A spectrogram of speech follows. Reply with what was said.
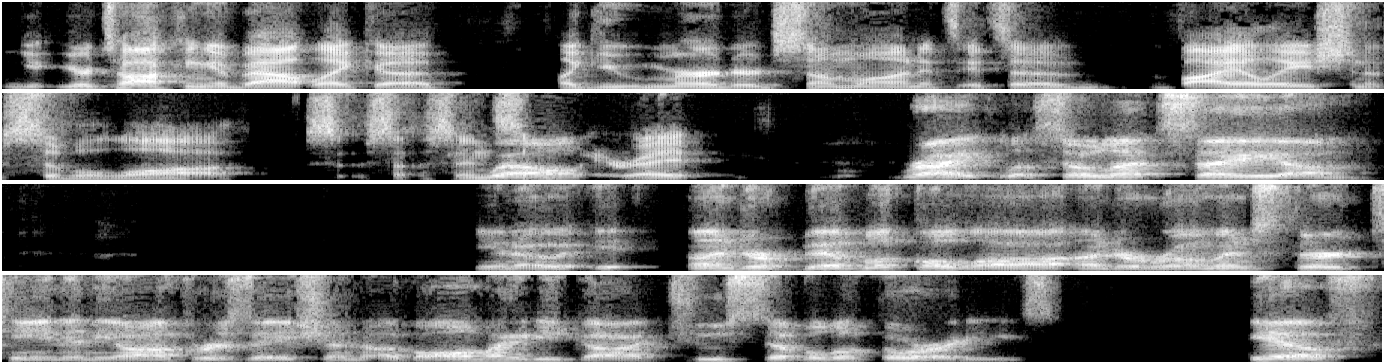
You're talking about like a like you murdered someone. It's it's a violation of civil law in well, some way, right? Right. So let's say, um, you know, it, under biblical law, under Romans 13 and the authorization of Almighty God to civil authorities, if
